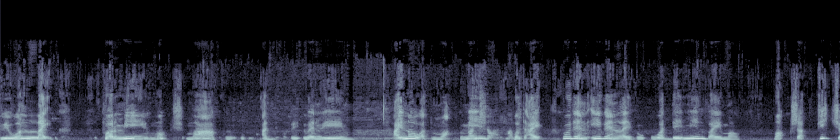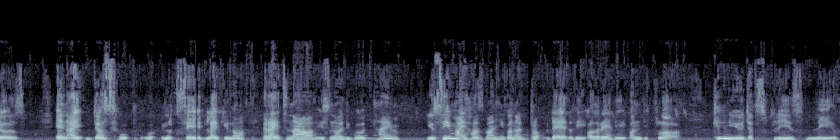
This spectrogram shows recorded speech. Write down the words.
we won't like for me, mock, mark, when we, I know what mock means, but I couldn't even like what they mean by mock, mock shot pictures. And I just said, like, you know, right now is not a good time. You see my husband, he's gonna drop dead. He already on the floor. Can you just please leave?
